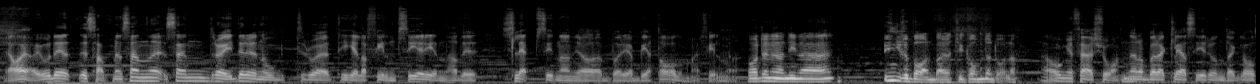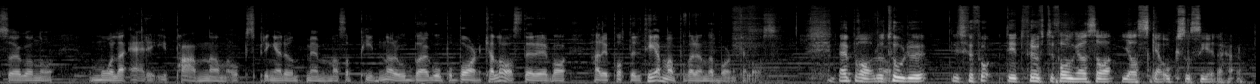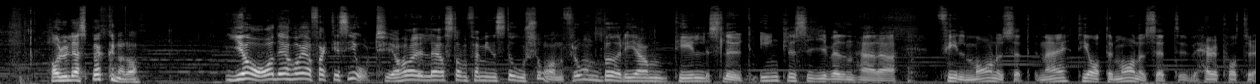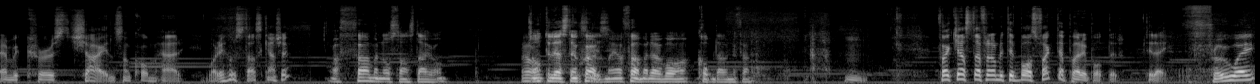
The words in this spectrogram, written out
Ja, ja, jo, det, det är sant. Men sen, sen dröjde det nog, tror jag, till hela filmserien hade släppts innan jag började beta av de här filmerna. Var det när dina yngre barn började tycka om den då eller? Ja, ungefär så. När de började klä sig i runda glasögon och, och måla ärr i pannan och springa runt med en massa pinnar och börja gå på barnkalas där det var Harry Potter-tema på varenda barnkalas. Det är bra, då tog du ditt, förnuft till fånga och sa jag ska också se det här. Har du läst böckerna då? Ja, det har jag faktiskt gjort. Jag har läst dem för min storson från början till slut, inklusive den här äh, filmmanuset, nej, teatermanuset Harry Potter and the Cursed Child som kom här. Var det i höstas kanske? Jag för mig någonstans där ja. Jag har inte läst den själv precis. men jag för mig där var, kom där ungefär. Får jag kasta fram lite basfakta på Harry Potter till dig? Throw away.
